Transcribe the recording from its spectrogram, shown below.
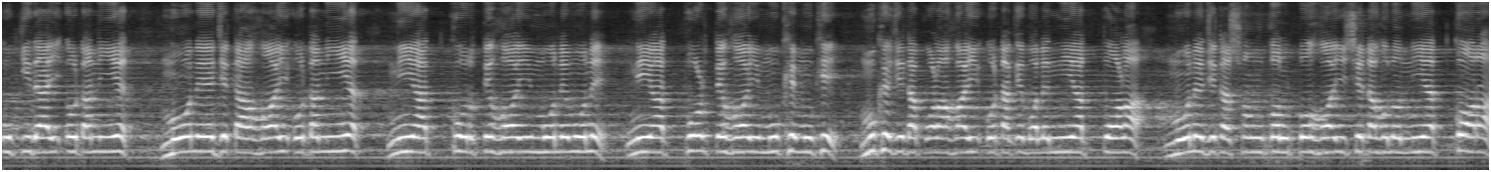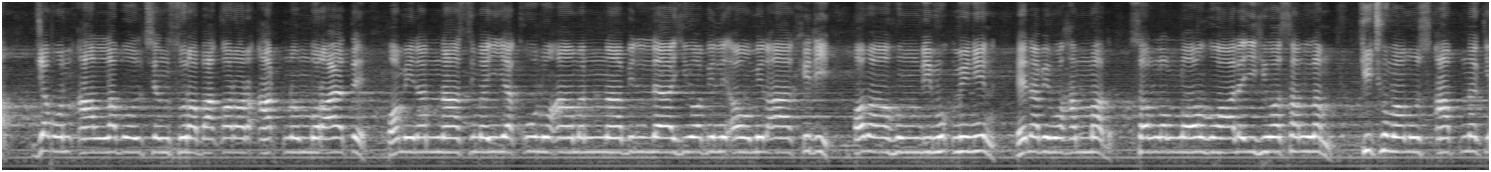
উকি দেয় ওটা নিয়ত মনে যেটা হয় ওটা নিয়ত। নিয়াত করতে হয় মনে মনে, নিয়াত পড়তে হয় মুখে মুখে। মুখে যেটা পড়া হয় ওটাকে বলে নিয়াত পড়া। মনে যেটা সংকল্প হয় সেটা হলো নিয়াত করা। যেমন আল্লাহ বলছেন সূরা বাকারার আট নম্বর আয়াতে অমিনান নাসি মাইয়াকুলু আমান্না বিল্লাহি ওয়া বিল ইয়াউমিল আখিরি, ওমা হুম বিমুমিনিন। হে নবী মুহাম্মদ সাল্লাল্লাহু আলাইহি ওয়াসাল্লাম, কিছু মানুষ আপনাকে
